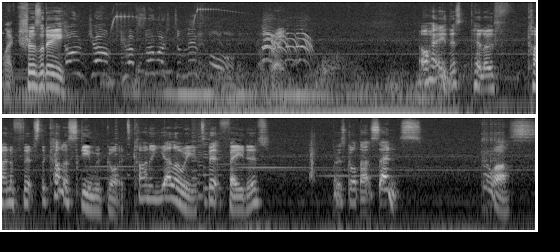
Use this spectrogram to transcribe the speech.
Electricity. Don't jump! You have so much to live for! Great. Oh hey, this pillow kind of fits the colour scheme we've got. It's kind of yellowy. It's a bit faded. But it's got that sense. Go us.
